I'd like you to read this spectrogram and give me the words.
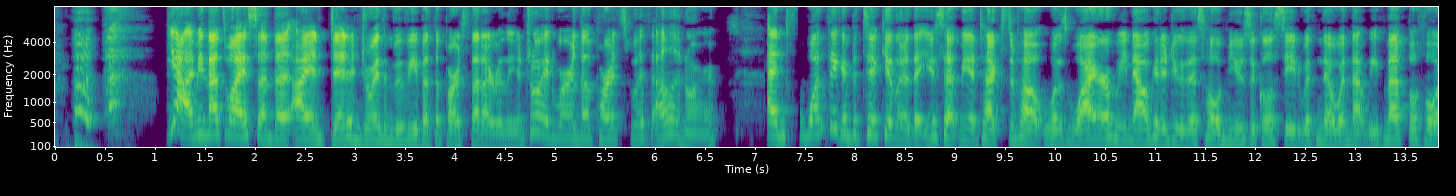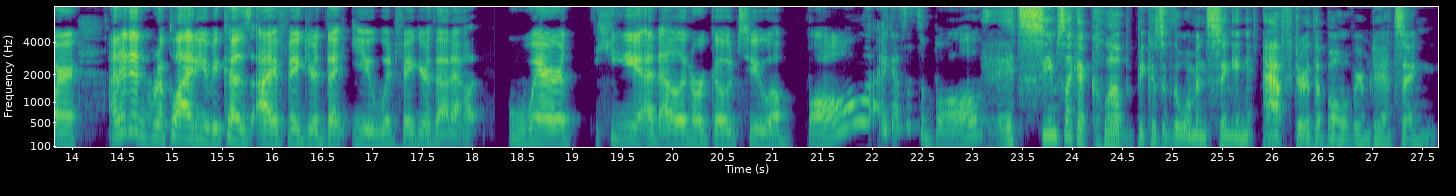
yeah, I mean, that's why I said that I did enjoy the movie, but the parts that I really enjoyed were the parts with Eleanor. And one thing in particular that you sent me a text about was why are we now going to do this whole musical scene with no one that we've met before? And I didn't reply to you because I figured that you would figure that out. Where he and Eleanor go to a ball. I guess it's a ball. It seems like a club because of the woman singing after the ballroom dancing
